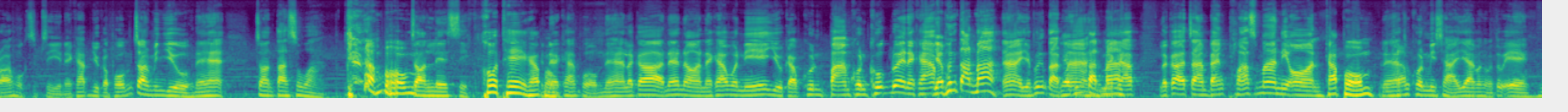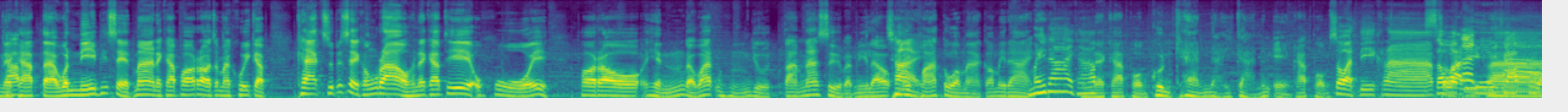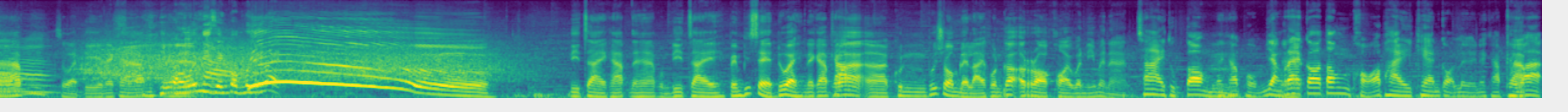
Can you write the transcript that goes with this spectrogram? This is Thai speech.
2564 นะครับ อยู่กับผม จอห์นวินยูนะฮะ จอห์นตาสว่าง ครับผมจอห์นเลสิกโคตรเท่ครับผม นะครับผมนะฮะแล้วก็แน่นอนนะครับ วันนี้อยู่กับคุณปาล์มคนคุกด้วยนะครับอย่าเพิ่งตัดมา อ่าอย่าเพิ่งตัดอย่ามาเพิ่งตัดมา นะครับแล้วก็อาจารย์แบงค์พลาสมานีออน ครับผม นะฮะทุกคนมีฉายาเป็นของตัวเองนะคครัรับบแต่วันนี้พิเศษมากนะครับเพราะเราจะมาคุยกับแขกสุดพิเศษของเรานะครับที่โอ้โห พอเราเห็นแบบว่าอื้อหืออยู่ตามหน้าสื่อแบบนี้แล้ว ใช่ ไม่คว้าตัวมาก็ไม่ได้ไม่ได้ครับ นะครับ ผมคุณแคนไหนการนั่นเองครับ ผมสวัสดีครับสวัสดีครับผม สวัสดีนะครับ โอ้ยมีเสียงปรบมือด้วย ดีใจครับนะฮะผมดีใจเป็นพิเศษด้วยนะครับเพครับ ราะว่าเอ่อคุณผู้ชมหลาย ๆ คนก็รอคอยวันนี้มานาน ใช่ถูกต้องนะครับผมอย่างแรกก็ต้องขออภัยแคนก่อนเลยนะครับ เพราะว่า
